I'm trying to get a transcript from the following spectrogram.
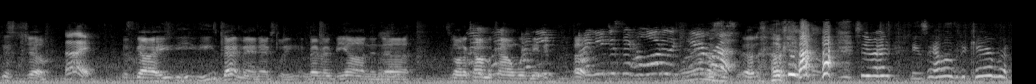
this is Joe. Hi. This guy, he, he- he's Batman actually, in Batman Beyond, and uh, he's going to Comic Con with I me. need, Oh. I need to say hello to the camera. is- uh, okay. She ready? You can say hello to the camera.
